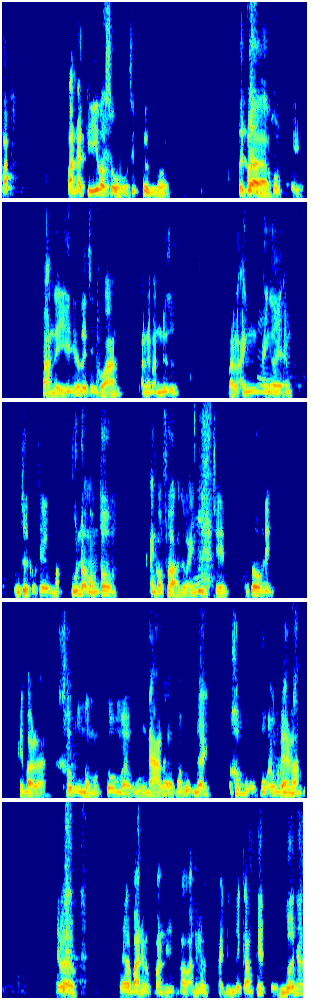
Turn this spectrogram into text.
bạn bạn đã ký vào sổ sinh tử rồi. Tức là hôm đấy bạn ấy lên trên quán bạn là bạn nữ. Và là anh ừ. anh ơi em uống thử cocktail bún đậu mắm tôm. Anh có phở rồi anh thử chế mắm tôm đi. Thế bảo là không nhưng mà mắm tôm mà uống đá là đau bụng đấy. Không bụng bụng em khỏe lắm. Thế là thế là bạn ấy bạn ấy bảo bạn ấy là phải đứng lên cam kết phải hứa nhá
